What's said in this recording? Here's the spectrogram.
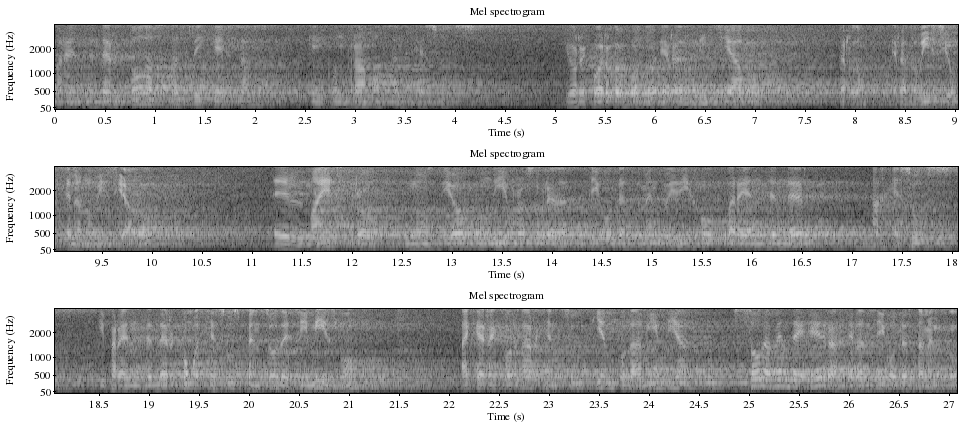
para entender todas las riquezas que encontramos en Jesús. Yo recuerdo cuando era noviciado, perdón, era novicio, era noviciado, el maestro nos dio un libro sobre el Antiguo Testamento y dijo, para entender a Jesús y para entender cómo Jesús pensó de sí mismo, hay que recordar que en su tiempo la Biblia solamente era el Antiguo Testamento,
